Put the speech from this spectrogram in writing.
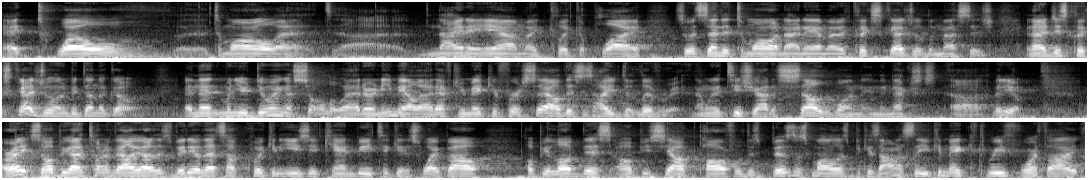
at 12, uh, tomorrow at uh, 9 a.m., I'd click apply. So I'd send it tomorrow at 9 a.m. I would click schedule the message. And I'd just click schedule and it'd be done to go. And then when you're doing a solo ad or an email ad after you make your first sale, this is how you deliver it. And I'm going to teach you how to sell one in the next uh, video. All right, so I hope you got a ton of value out of this video. That's how quick and easy it can be to get a swipe out. Hope you love this. I hope you see how powerful this business model is because honestly, you can make three, four, five,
